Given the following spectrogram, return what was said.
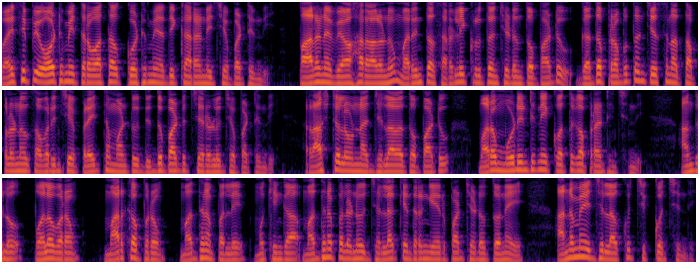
వైసీపీ ఓటమి తర్వాత కూటమి అధికారాన్ని చేపట్టింది. పాలన వ్యవహారాలను మరింత సరళీకృతం చేయడంతో పాటు గత ప్రభుత్వం చేసిన తప్పులను సవరించే ప్రయత్నం అంటూ దిద్దుబాటు చర్యలు చేపట్టింది. రాష్ట్రంలో ఉన్న జిల్లాలతో పాటు మరో మూడింటిని కొత్తగా ప్రకటించింది. అందులో పోలవరం మార్కాపురం మదనపల్లె ముఖ్యంగా మదనపల్లెను జిల్లా కేంద్రంగా ఏర్పాటు చేయడంతోనే అన్నమయ్య జిల్లాకు చిక్కొచ్చింది.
